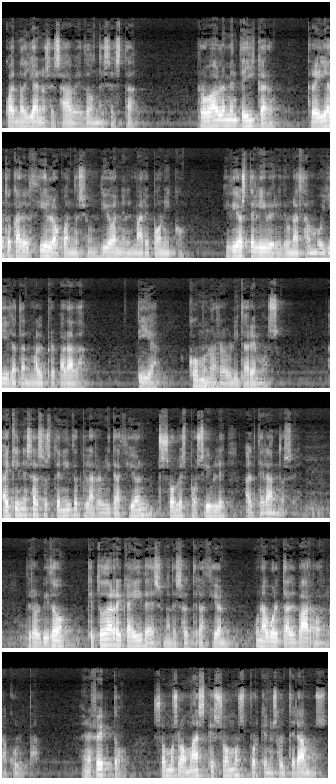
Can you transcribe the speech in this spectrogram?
cuando ya no se sabe dónde se está. Probablemente Ícaro creía tocar el cielo cuando se hundió en el mar epónico, y Dios te libre de una zambullida tan mal preparada. Tía, ¿cómo nos rehabilitaremos? Hay quienes han sostenido que la rehabilitación solo es posible alterándose, pero olvidó que toda recaída es una desalteración, una vuelta al barro de la culpa. En efecto, somos lo más que somos porque nos alteramos,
